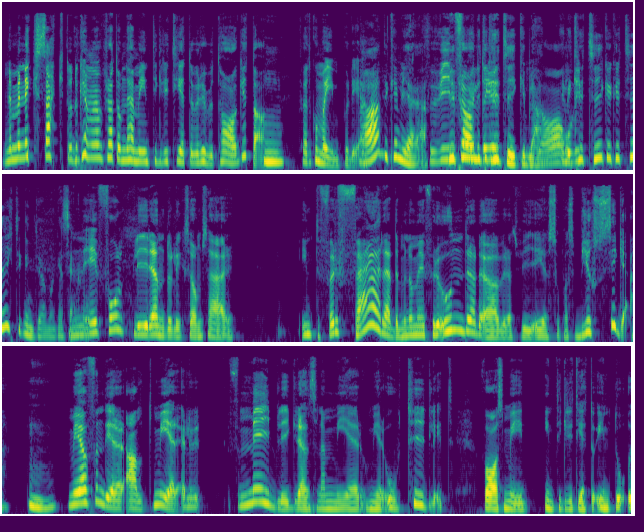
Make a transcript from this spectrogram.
Nej men exakt och då kan man prata om det här med integritet överhuvudtaget då. För att komma in på det. Ja, det kan vi göra. För vi, vi får ju lite kritik ibland. Ja, Eller vi- kritik och kritik tycker inte jag man kan säga. Nej, folk blir ändå liksom så här. Inte förfärade, men de är förundrade över att vi är så pass bjussiga. Mm. Men jag funderar allt mer, eller för mig blir gränserna mer och mer otydligt. Vad som är integritet och inte och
